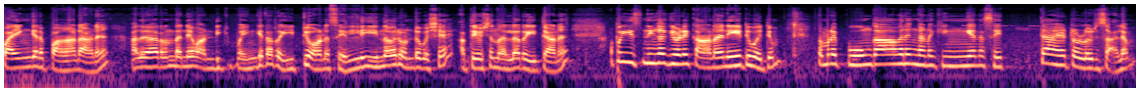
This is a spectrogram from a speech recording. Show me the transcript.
ഭയങ്കര പാടാണ്. അത് കാരണം തന്നെ വണ്ടിക്ക് ഭയങ്കര റേറ്റുമാണ് സെല്ല് ചെയ്യുന്നവരുണ്ട്. പക്ഷേ അത്യാവശ്യം നല്ല റേറ്റാണ് അപ്പോൾ ഈ നിങ്ങൾക്ക് ഇവിടെ കാണാനായിട്ട് പറ്റും. നമ്മുടെ പൂങ്കാവനം കണക്ക് ഇങ്ങനെ സെറ്റ് ആയിട്ടുള്ളൊരു സ്ഥലം.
